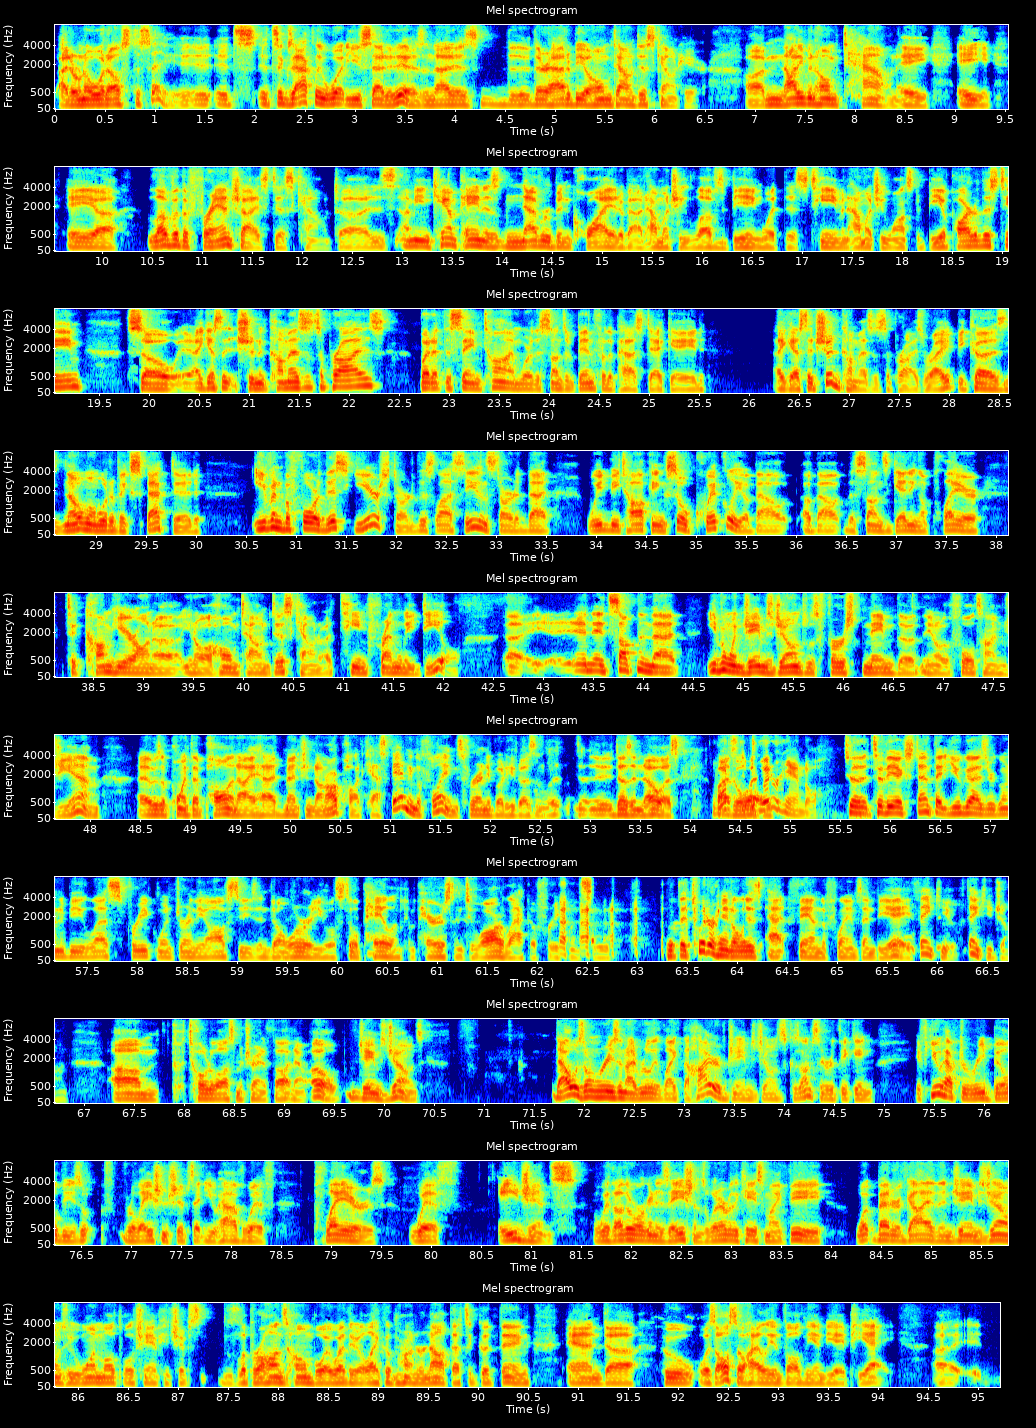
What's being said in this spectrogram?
I don't know what else to say. It, it's it's exactly what you said it is and that is the, there had to be a hometown discount here. Um, not even hometown a a a uh, love of the franchise discount. Uh, is, I mean, Cam Payne has never been quiet about how much he loves being with this team and how much he wants to be a part of this team. So I guess it shouldn't come as a surprise. But at the same time, where the Suns have been for the past decade, I guess it should come as a surprise, right? Because no one would have expected, even before this year started, this last season started, that we'd be talking so quickly about about the Suns getting a player to come here on a you know a hometown discount, a team friendly deal, uh, and it's something that even when James Jones was first named the you know the full time GM, it was a point that Paul and I had mentioned on our podcast, fanning the flames. For anybody who doesn't doesn't know us, What's by the, the way, Twitter handle? To, to the extent that you guys are going to be less frequent during the off season, don't worry, you will still pale in comparison to our lack of frequency. but the Twitter handle is at fan the flames NBA. Thank you, thank you, John. Um, total lost my train of thought now. Oh, James Jones. That was one reason I really like the hire of James Jones because I'm sort of thinking if you have to rebuild these relationships that you have with players, with agents, with other organizations, whatever the case might be, what better guy than James Jones, who won multiple championships, LeBron's homeboy, whether you like LeBron or not, that's a good thing, and uh, who was also highly involved in the NBA PA uh,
